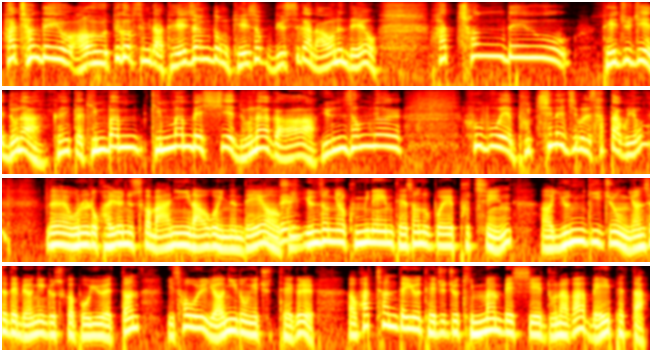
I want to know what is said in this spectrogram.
화천대유 어우 뜨겁습니다. 대장동 계속 뉴스가 나오는데요. 화천대유 대주주의 누나 그러니까 김반 김만배 씨의 누나가 윤석열 후보의 부친의 집을 샀다고요? 네, 오늘도 관련 뉴스가 많이 나오고 있는데요. 네. 그 윤석열 국민의힘 대선 후보의 부친 어, 윤기중 연세대 명예교수가 보유했던 이 서울 연희동의 주택을 어, 화천대유 대주주 김만배 씨의 누나가 매입했다.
